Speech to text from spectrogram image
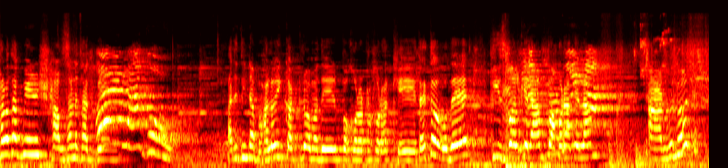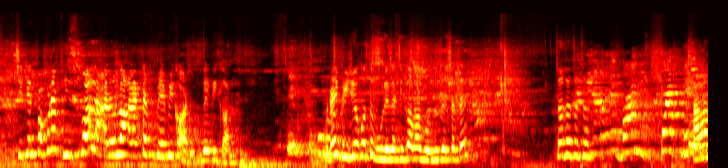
ভালো থাকবেন সাবধানে থাকবেন। আজকের দিনটা ভালোই কাটলো আমাদের পকোড়া টকোড়া খেয়ে। তাই তো ওদের ফিস বল খেলাম পকোড়া খেলাম। আর হলো চিকেন পকোড়া ফিশ বল আর হলো আর একটা বেবি কর্ন বেবিকর্ন ওটাই ভিডিও করতে ভুলে গেছি গো আমার বন্ধুদের সাথে। চলো চলো চলো আমার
